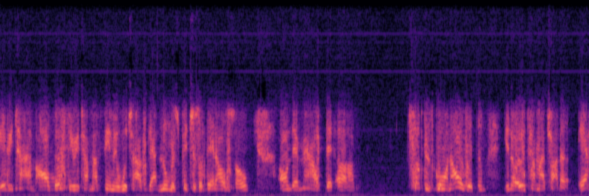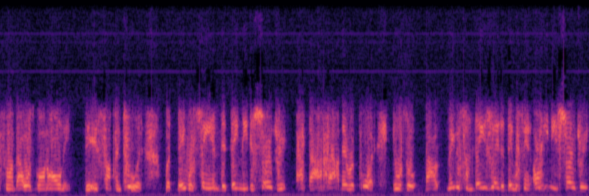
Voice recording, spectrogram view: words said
every time, almost every time I see him, in which I've got numerous pictures of that also on their mouth that uh, something's going on with them. You know, every time I try to ask them about what's going on, there is something to it. But they were saying that they needed surgery after their report. It was about maybe some days later they were saying, "Oh, he needs surgery."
